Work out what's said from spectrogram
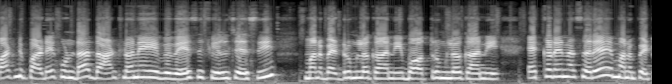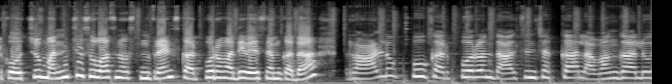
వాటిని పడేయకుండా దాంట్లోనే ఇవి వేసి ఫిల్ చేసి మన బెడ్రూమ్లో కానీ బాత్రూంలో కానీ ఎక్కడైనా సరే మనం పెట్టుకోవచ్చు. మంచి సువాసన వస్తుంది ఫ్రెండ్స్. కర్పూరం అది వేసాం కదా. రాళ్ళు ఉప్పు కర్పూరం దాల్చిన చెక్క లవంగాలు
